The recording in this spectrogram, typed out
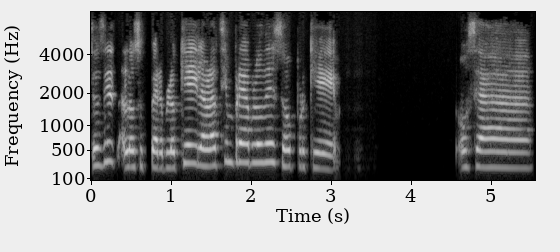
Entonces lo super bloqueé y la verdad siempre hablo de eso porque, o sea,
